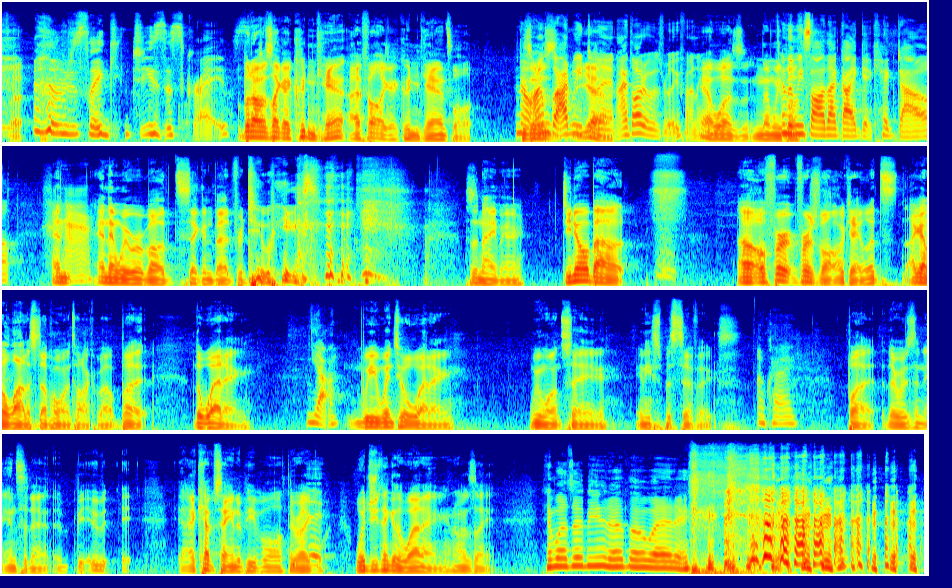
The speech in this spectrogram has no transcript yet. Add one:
I'm just like Jesus Christ. but I was like, I couldn't can. I felt like I couldn't cancel. No, I'm was- glad we yeah. didn't. I thought it was really funny. Yeah, it was, and then we and both, then we saw that guy get kicked out. and and then we were both sick in bed for two weeks. it was a nightmare. Do you know about? Oh, oh fir- first of all, okay. Let's. I got a lot of stuff I want to talk about, but the wedding. Yeah. We went to a wedding. We won't say any specifics, Okay. but there was an incident. It- it- I kept saying to people, they were like, "What'd you think of the wedding?" And I was like, It was a beautiful wedding.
